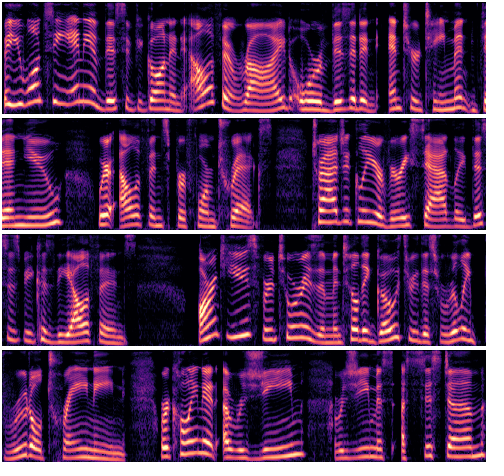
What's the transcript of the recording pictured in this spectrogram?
But you won't see any of this if you go on an elephant ride or visit an entertainment venue where elephants perform tricks. Tragically or very sadly, this is because the elephants aren't used for tourism until they go through this really brutal training. We're calling it a regime. A regime is a system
